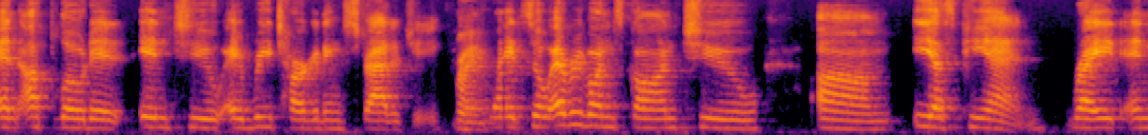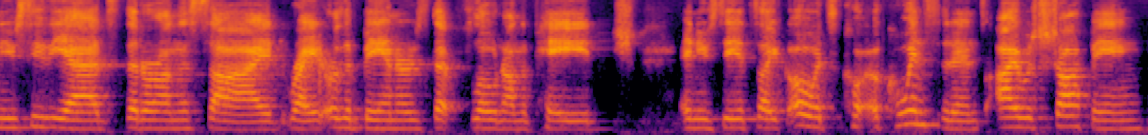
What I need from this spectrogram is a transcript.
and upload it into a retargeting strategy. Right. Right. So everyone's gone to um, ESPN, right? And you see the ads that are on the side, right? Or the banners that float on the page. And you see it's like, oh, it's co- a coincidence. I was shopping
